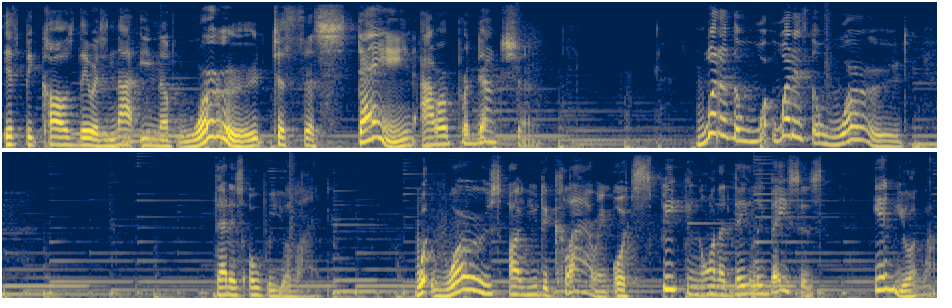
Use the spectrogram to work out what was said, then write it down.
is because there is not enough word to sustain our production. What are the what is the word that is over your life? What words are you declaring or speaking on a daily basis in your life?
